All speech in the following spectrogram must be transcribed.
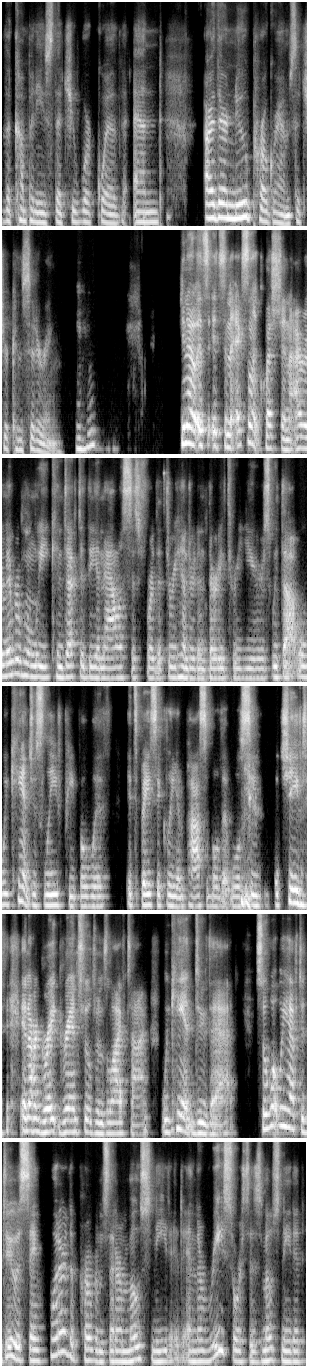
the companies that you work with? And are there new programs that you're considering? Mm-hmm. You know, it's it's an excellent question. I remember when we conducted the analysis for the 333 years, we thought, well, we can't just leave people with it's basically impossible that we'll see achieved in our great grandchildren's lifetime. We can't do that. So, what we have to do is say, what are the programs that are most needed and the resources most needed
